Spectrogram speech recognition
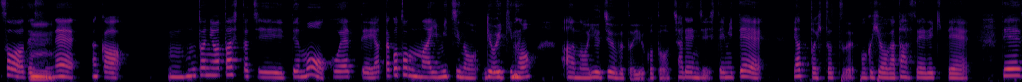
そうですね、なんか、うん、本当に私たちでもこうやってやったことのない未知の領域の あの YouTube ということをチャレンジしてみてやっと一つ目標が達成できてで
